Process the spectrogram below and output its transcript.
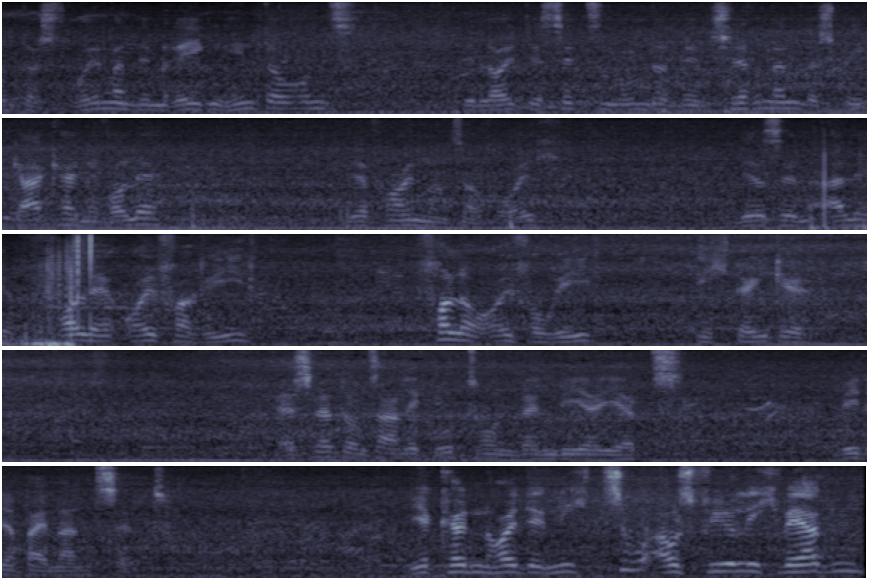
unter strömendem Regen hinter uns. Die Leute sitzen unter den Schirmen, das spielt gar keine Rolle. Wir freuen uns auf euch. Wir sind alle volle Euphorie, voller Euphorie. Ich denke, es wird uns alle gut tun, wenn wir jetzt wieder beieinander sind. Wir können heute nicht zu ausführlich werden.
